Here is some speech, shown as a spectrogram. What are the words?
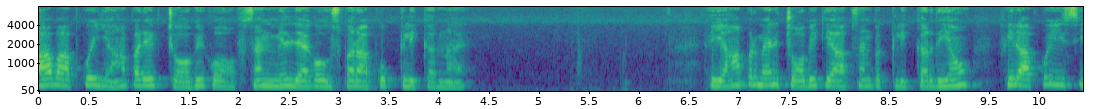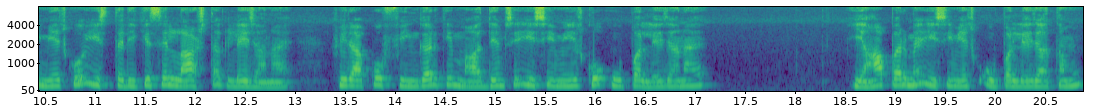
अब आपको यहाँ पर एक चौबी को ऑप्शन मिल जाएगा, उस पर आपको क्लिक करना है। यहाँ पर मैंने चौबी के ऑप्शन पर क्लिक कर दिया हूँ। फिर आपको इस इमेज को इस तरीके से लास्ट तक ले जाना है। फिर आपको फिंगर के माध्यम से इस इमेज को ऊपर ले जाना है। यहाँ पर मैं इस इमेज को ऊपर ले जाता हूँ।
